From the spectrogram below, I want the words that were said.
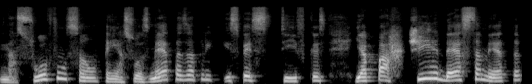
na sua função, tem as suas metas específicas, e a partir dessa meta,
